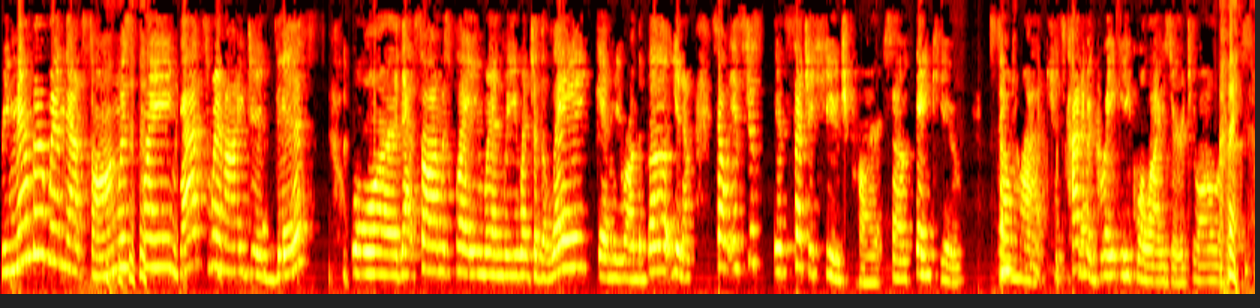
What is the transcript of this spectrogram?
remember when that song was playing? That's when I did this. Or that song was playing when we went to the lake and we were on the boat, you know. So it's just, it's such a huge part. So thank you so Thank you. much. It's kind of a great equalizer to all of us.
